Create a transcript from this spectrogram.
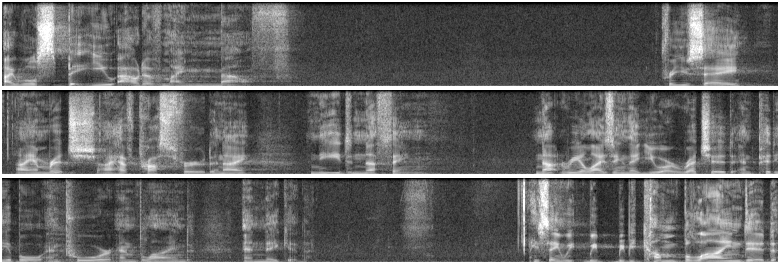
I will spit you out of my mouth. For you say, I am rich, I have prospered, and I need nothing, not realizing that you are wretched and pitiable and poor and blind and naked. He's saying we, we, we become blinded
